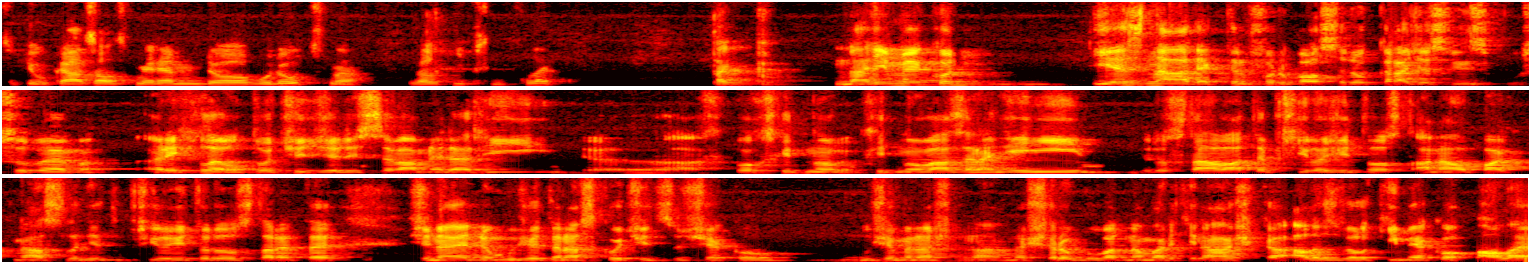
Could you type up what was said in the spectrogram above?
co ti ukázal směrem do budoucna? Velký přísled? Tak na něm jako je znát, jak ten fotbal se dokáže svým způsobem rychle otočit, že když se vám nedaří chytnou vás zranění, dostáváte příležitost a naopak následně tu příležitost dostanete, že najednou můžete naskočit, což jako můžeme naš, na, našroubovat na Martina Haška, ale s velkým jako ale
